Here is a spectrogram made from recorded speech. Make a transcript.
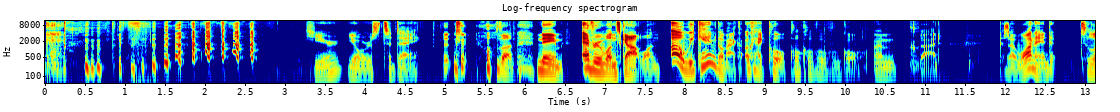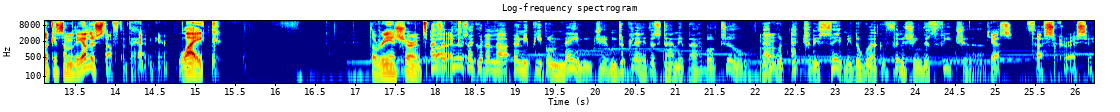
Here, yours today. Hold on. Name. Everyone's got one. Oh, we can go back. Okay, cool, cool, cool, cool, cool, cool. I'm glad. Because I wanted to look at some of the other stuff that they had in here. Like the reinsurance I suppose I could allow only people named Jim to play the Stanley Parable 2. That Hmm. would actually save me the work of finishing this feature. Yes, that's crazy.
